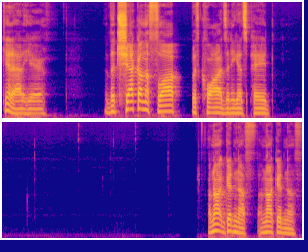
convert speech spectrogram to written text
Get out of here. The check on the flop with quads and he gets paid. I'm not good enough. I'm not good enough.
